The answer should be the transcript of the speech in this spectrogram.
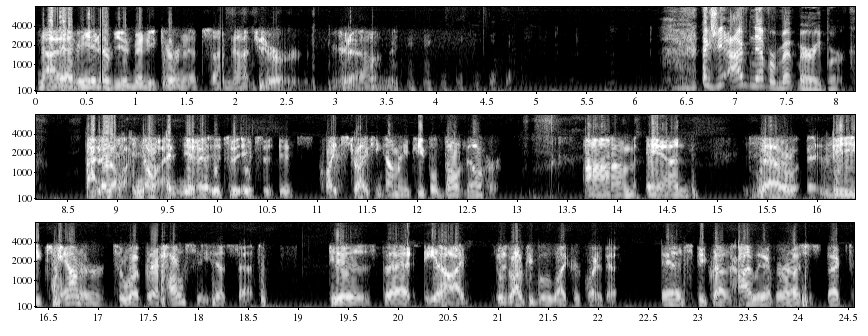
not having interviewed many turnips, I'm not sure, you know. Actually, I've never met Mary Burke. I don't know. No, I, you know, it's, it's, it's quite striking how many people don't know her. Um, and so the counter to what Brett Hulsey has said is that, you know, I, there's a lot of people who like her quite a bit and speak rather highly of her. I suspect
